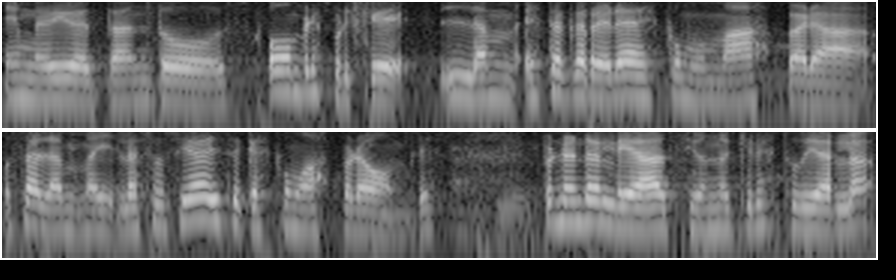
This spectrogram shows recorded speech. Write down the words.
en medio de tantos hombres, porque la- esta carrera es como más para, o sea, la, la sociedad dice que es como más para hombres, pero en realidad si uno quiere estudiarla,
